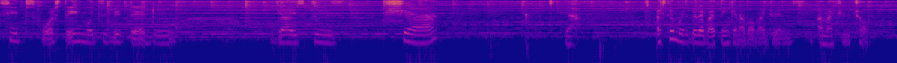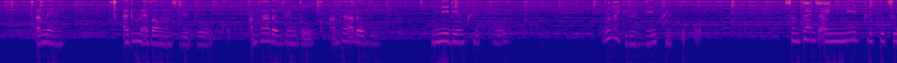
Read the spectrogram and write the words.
tips for staying motivated, do guys, please share. Yeah. I stay motivated by thinking about my dreams and my future. I mean i don't ever want to be broke. I'm tired of being broke. I'm tired of needing people not like you don't need people sometimes i need people to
